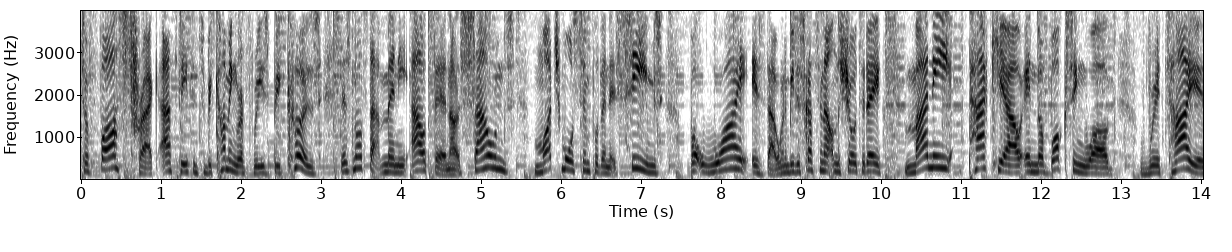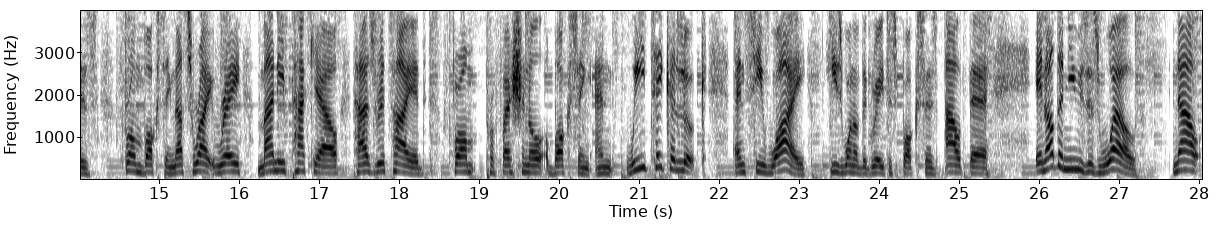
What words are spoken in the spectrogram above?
to fast track athletes into becoming referees because there's not that many out there. Now, it sounds much more simple than it seems, but why is that? We're going to be discussing that on the show today. Manny Pacquiao in the boxing world retires from boxing. That's right, Ray. Manny Pacquiao has retired from professional boxing. And we take a look and see why he's one of the greatest boxers out there. In other news as well, now,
